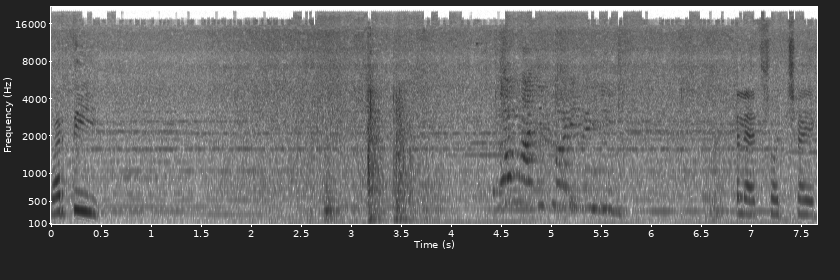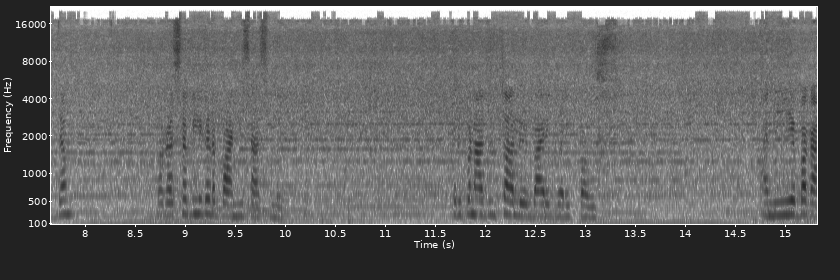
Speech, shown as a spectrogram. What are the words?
वरती. बघ माझी थोडी बिल्डिंग केलंय स्वच्छ एकदम. बघा सगळीकडे पाणी साचलं तरी पण अजून चालू आहे बारीक बारीक पाऊस. आणि हे बघा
